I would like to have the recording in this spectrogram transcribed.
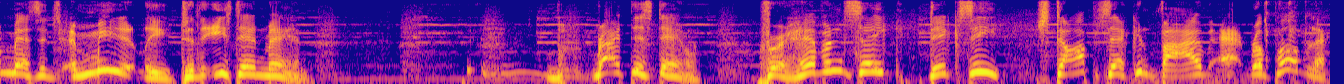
A message immediately to the East End man. B- write this down. For heaven's sake, Dixie, stop second five at Republic.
